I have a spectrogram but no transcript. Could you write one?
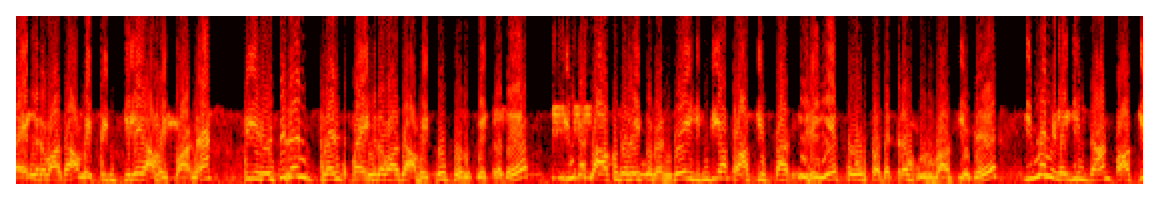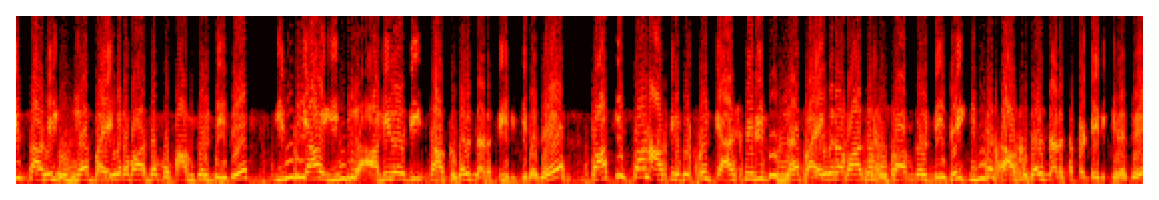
பயங்கரவாத அமைப்பின் கிளை அமைப்பான தி ரெசிடென்ட் ஃப்ரண்ட் பயங்கரவாத அமைப்பு பொறுப்பேற்றது. இந்த தாக்குதலை தொடர்ந்து இந்தியா பாகிஸ்தான் இடையே போர் பதற்றம் உருவாகியது. இந்த நிலையில் தான் பாகிஸ்தானில் உள்ள பயங்கரவாத முகாம்கள் மீது இந்தியா இன்று அதிரடி தாக்குதல் நடத்தியிருக்கிறது. பாகிஸ்தான் ஆக்கிரமிப்பு காஷ்மீரில் உள்ள பயங்கரவாத முகாம்கள் மீது இந்த தாக்குதல் நடத்தப்பட்டிருக்கிறது.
